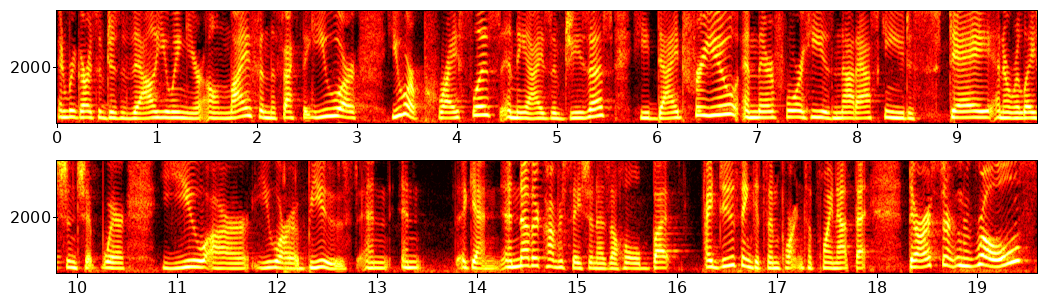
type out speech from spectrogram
in regards of just valuing your own life and the fact that you are you are priceless in the eyes of Jesus. He died for you and therefore he is not asking you to stay in a relationship where you are you are abused and and again, another conversation as a whole, but I do think it's important to point out that there are certain roles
